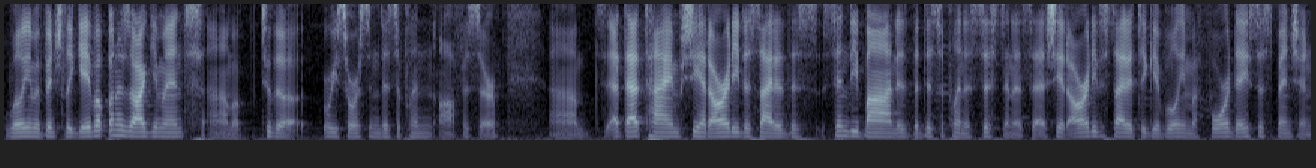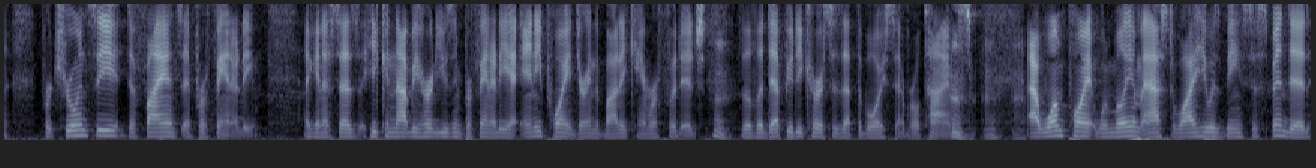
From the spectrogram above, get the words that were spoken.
William eventually gave up on his argument um, to the resource and discipline officer. Um, at that time, she had already decided this. Cindy Bond is the discipline assistant. It says she had already decided to give William a four-day suspension for truancy, defiance, and profanity. Again, it says he cannot be heard using profanity at any point during the body camera footage, though the deputy curses at the boy several times. At one point, when William asked why he was being suspended,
